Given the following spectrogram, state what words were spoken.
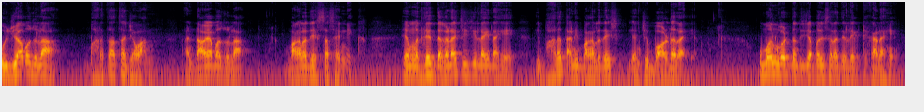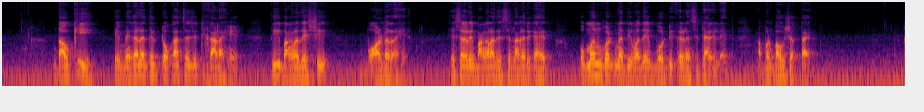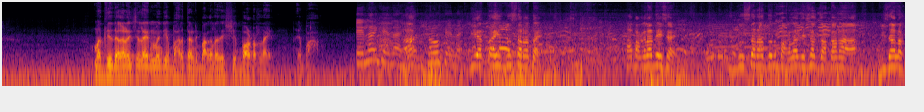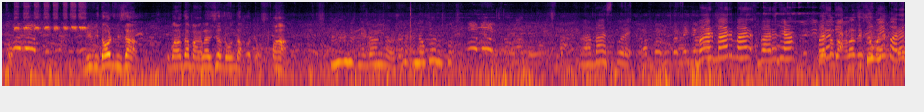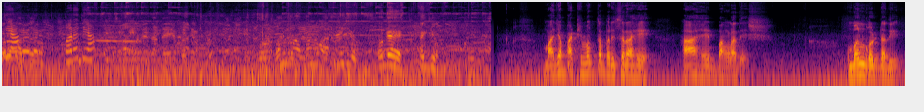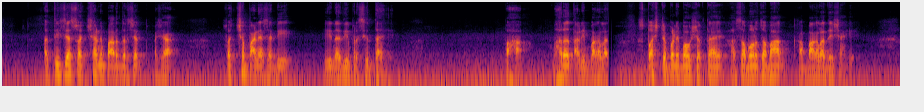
उजव्या बाजूला भारताचा जवान आणि डाव्या बाजूला बांगलादेशचा सैनिक. हे मधले दगडाची जी लाईन आहे ती भारत आणि बांगलादेश यांची बॉर्डर आहे. उमनगोट नदीच्या परिसरातील एक ठिकाण आहे. दावकी हे मेघालयातील टोकाचं जे ठिकाण आहे ती बांगलादेशची बॉर्डर आहे. हे सगळे बांगलादेशचे नागरिक आहेत. उमनगोट नदीमध्ये बोटी करण्यासाठी आलेले आहेत. आपण पाहू शकताय. मधली दगडाची लाईन म्हणजे भारत आणि बांगलादेशची बॉर्डर लाईन हे पहा. केलाय केलाय. हा? हो केलाय. ही आता हिंदुस्थानात आहे. हा बांगलादेश आहे. हिंदुस्थानातून बांगलादेशात जाताना विजा लागतो. मी विदाऊट विजा तुम्हाला आता बांगलादेशात जाऊन दाखवतो. पहा. नको नको. बस पुरे बर बर बर परत या. परत या. तुम्ही परत या. परत या. ओके थँक्यू माझ्या पाठीमागचा परिसर आहे हा आहे बांगलादेश. उमनगोट नदी अतिशय स्वच्छ आणि पारदर्शक अशा स्वच्छ पाण्यासाठी ही नदी प्रसिद्ध आहे. पहा भारत आणि बांगलादेश. स्पष्टपणे पाहू शकताय हा समोरचा भाग हा बांगलादेश आहे.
